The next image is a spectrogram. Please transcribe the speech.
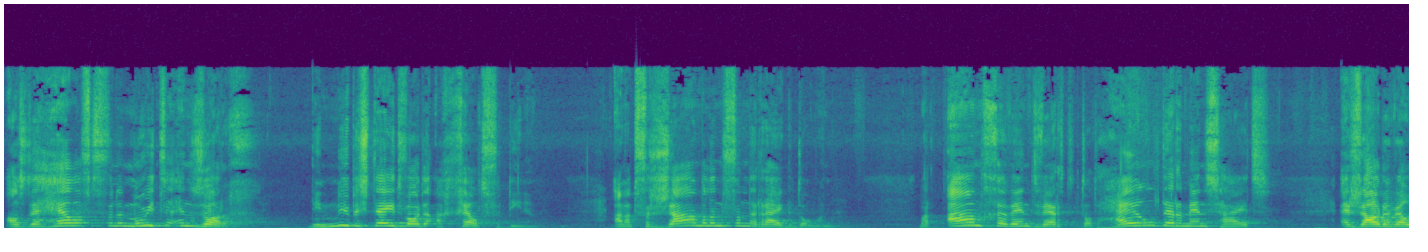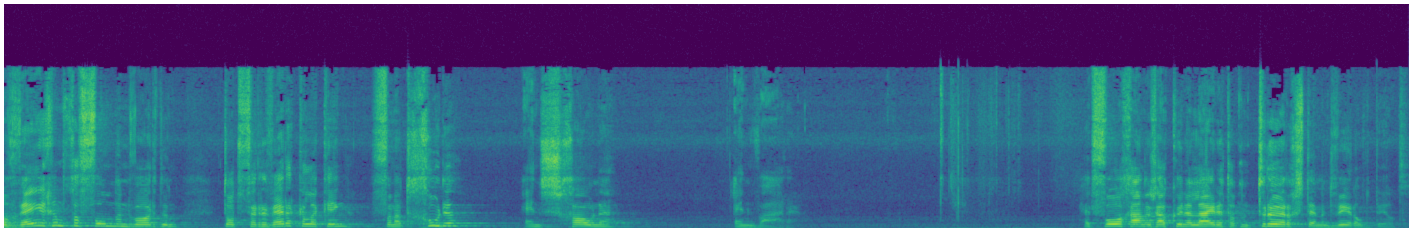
Als de helft van de moeite en zorg die nu besteed worden aan geld verdienen, aan het verzamelen van rijkdommen, maar aangewend werd tot heil der mensheid, er zouden wel wegen gevonden worden tot verwerkelijking van het goede en schone en ware. Het voorgaande zou kunnen leiden tot een treurig stemmend wereldbeeld.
